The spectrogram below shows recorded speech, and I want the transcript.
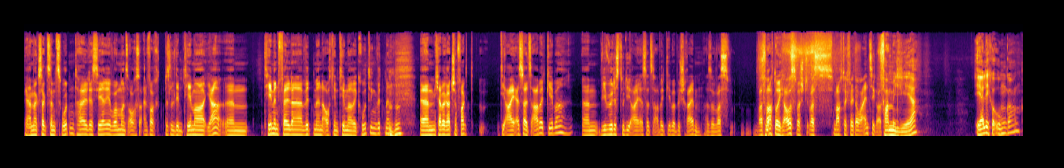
Wir haben ja gesagt, zum zweiten Teil der Serie wollen wir uns auch einfach ein bisschen dem Thema, ja, ähm, Themenfelder widmen, auch dem Thema Recruiting widmen. Mhm. Ähm, ich habe ja gerade schon gefragt, die AES als Arbeitgeber, ähm, wie würdest du die AES als Arbeitgeber beschreiben? Also was, was macht euch aus? Was, was macht euch vielleicht auch einzigartig? Familiär, ehrlicher Umgang.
